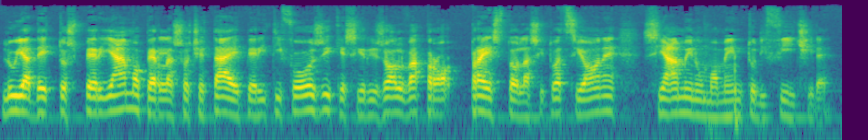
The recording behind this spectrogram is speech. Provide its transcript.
Lui ha detto speriamo per la società e per i tifosi che si risolva pro- presto la situazione, siamo in un momento difficile.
